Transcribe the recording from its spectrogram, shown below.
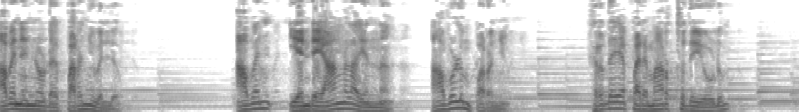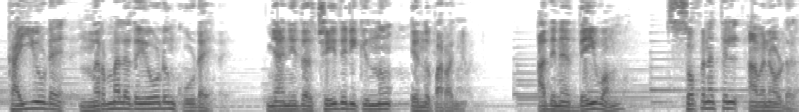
അവൻ എന്നോട് പറഞ്ഞുവല്ലോ. അവൻ എന്റെ ആങ്ങള എന്ന് അവളും പറഞ്ഞു. ഹൃദയ പരമാർത്ഥതയോടും കൈയുടെ നിർമ്മലതയോടും കൂടെ ഞാൻ ഇത് ചെയ്തിരിക്കുന്നു എന്ന് പറഞ്ഞു. അതിന് ദൈവം സ്വപ്നത്തിൽ അവനോട്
